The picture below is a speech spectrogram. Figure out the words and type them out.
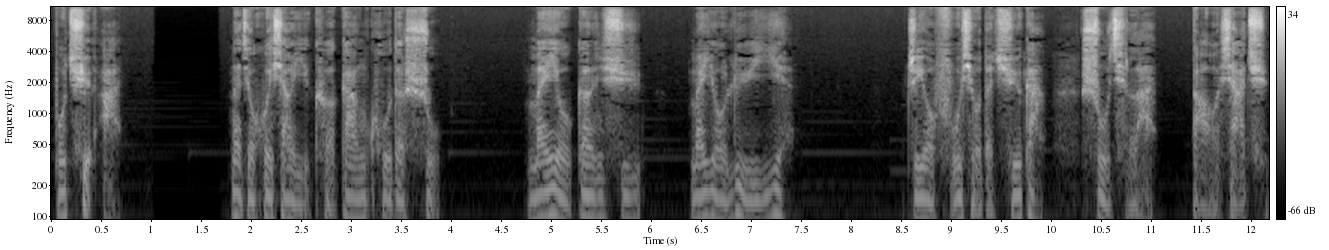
不去爱，那就会像一棵干枯的树，没有根须，没有绿叶，只有腐朽的躯干，竖起来倒下去。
